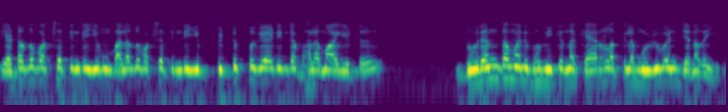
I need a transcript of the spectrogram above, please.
ഇടതുപക്ഷത്തിന്റെയും വലതുപക്ഷത്തിന്റെയും പിടിപ്പുകേടിന്റെ ഫലമായിട്ട് ദുരന്തം അനുഭവിക്കുന്ന കേരളത്തിലെ മുഴുവൻ ജനതയും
